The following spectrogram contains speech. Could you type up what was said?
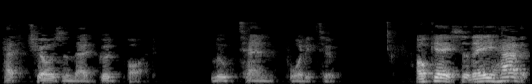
hath chosen that good part. Luke 10, 42. Okay, so there you have it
